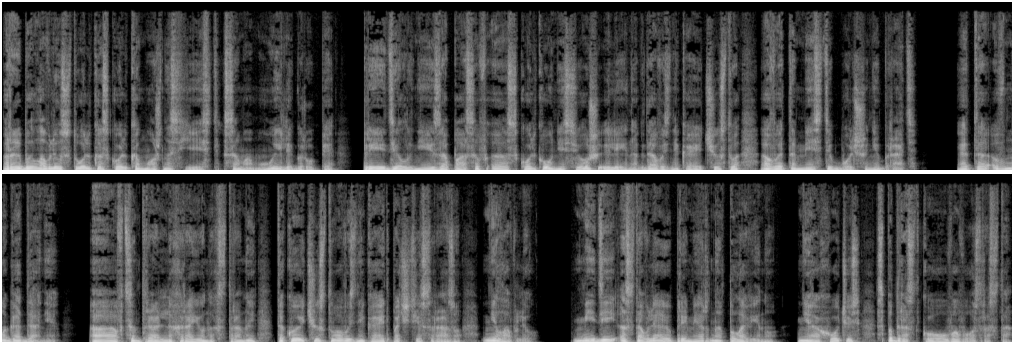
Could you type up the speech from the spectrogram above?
Рыбы ловлю столько, сколько можно съесть, самому или группе. При делании запасов э, сколько унесешь или иногда возникает чувство в этом месте больше не брать. Это в Магадане. А в центральных районах страны такое чувство возникает почти сразу. Не ловлю. Мидий оставляю примерно половину. Не охочусь с подросткового возраста.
